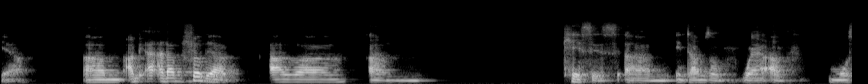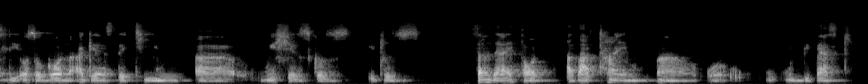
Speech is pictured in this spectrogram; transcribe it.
Yeah. Um, I mean, and I'm sure there are other um, cases um, in terms of where I've mostly also gone against the team uh, wishes because it was something that I thought at that time uh, would be best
